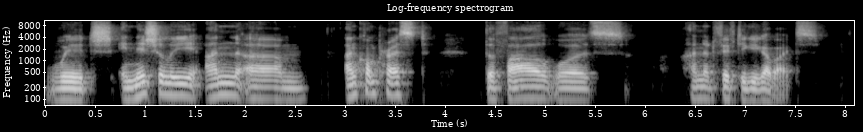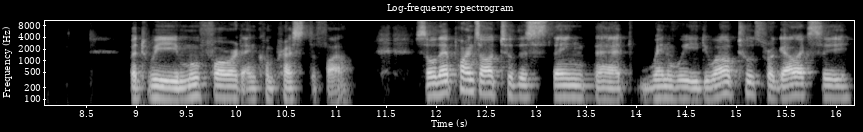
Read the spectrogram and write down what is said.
which initially un, um, uncompressed the file was 150 gigabytes. But we moved forward and compressed the file. So that points out to this thing that when we develop tools for Galaxy,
